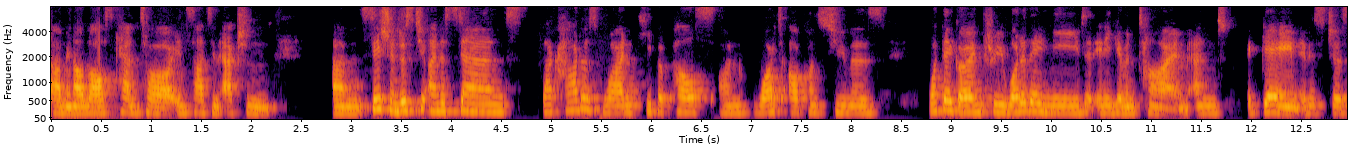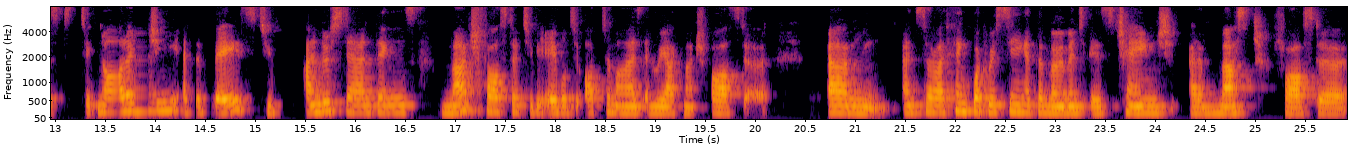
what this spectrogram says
um, in our last Kantar Insights in Action um, session, just to understand, like, how does one keep a pulse on what our consumers, what they're going through, what do they need at any given time? And again, it is just technology at the base to understand things much faster, to be able to optimize and react much faster. Um, and so I think what we're seeing at the moment is change at a much faster,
